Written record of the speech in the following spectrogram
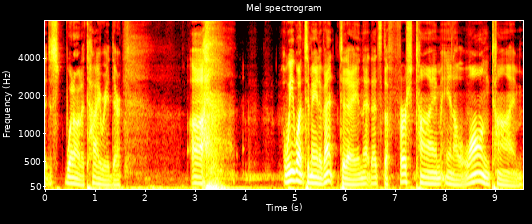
I just went on a tirade there. Uh, we went to main event today, and that, that's the first time in a long time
